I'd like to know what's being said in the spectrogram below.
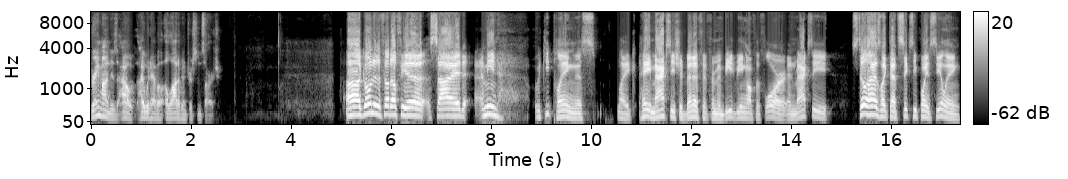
Draymond is out, I would have a, a lot of interest in Sarge. Uh, going to the Philadelphia side, I mean, we keep playing this like, hey, Maxey should benefit from Embiid being off the floor, and Maxey still has like that 60 point ceiling.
